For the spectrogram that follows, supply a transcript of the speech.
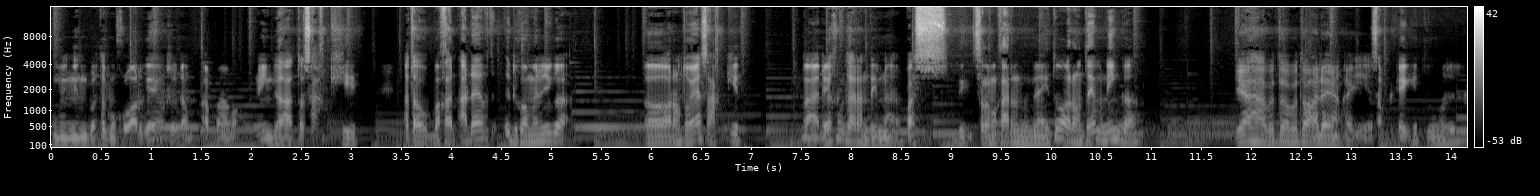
Ingin bertemu keluarga yang sudah apa meninggal atau sakit. Atau bahkan ada di komen juga eh, orang tuanya sakit. Nah dia kan karantina pas di, selama karantina itu orang tuanya meninggal. Ya betul betul. Ada yang kayak Iya, gitu. sampai kayak gitu. Maksudnya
